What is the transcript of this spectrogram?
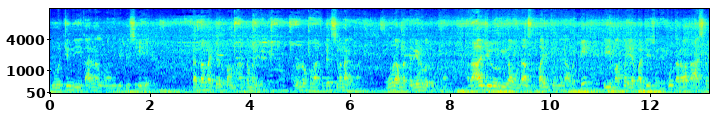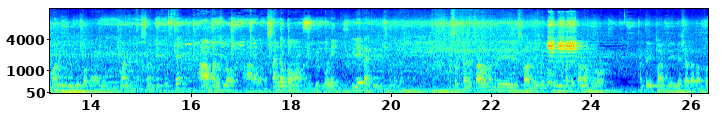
నువ్వు వచ్చింది ఈ కారణాలు అని చెప్పేసి పెద్ద అమ్మాయి పేరు అమ్మ- అంకమణి పేరు రెండో కుమార్తె పేరు శివనాగమ్మ మూడో అమ్మాయి పేరు రేణుక రాజయోగిగా ఉండాల్సిన బాధ్యత ఉంది కాబట్టి ఈ మొత్తం ఏర్పాటు చేశాను నీకు. తర్వాత ఆశ్రమాలు గుళ్ళు గోపురాలు నిర్మాణం చేస్తామని చెప్పేస్తే ఆ మనసులో ఆ ఒక సంకల్పం అనేది పెట్టుకొని ఇదే కార్యక్రమం చేసుకుంటాను అసలు అంటే చాలామంది స్వామీజీలు ఈ మధ్య కాలంలో అంటే ఇట్లాంటి వేషాధారంతో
